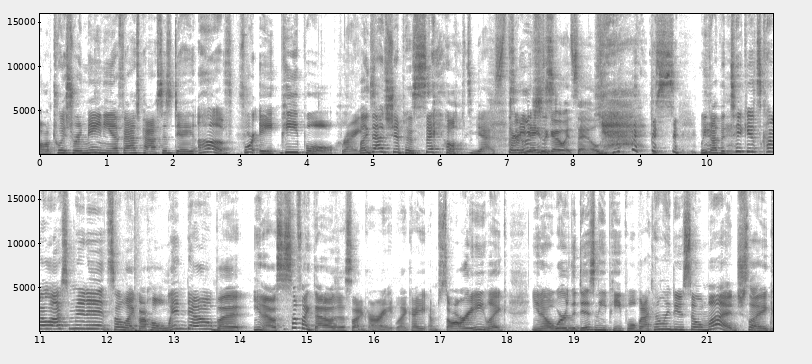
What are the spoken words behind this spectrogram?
uh, Toy Story Mania Fast Passes day of for eight people Right. like that ship has sailed yes, thirty it was days just- ago it sailed. Yes. we got the tickets kind of last minute, so like our whole window, but you know, so stuff like that. I was just like, all right, like I, I'm sorry, like you know, we're the Disney people, but I can only do so much. Like,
